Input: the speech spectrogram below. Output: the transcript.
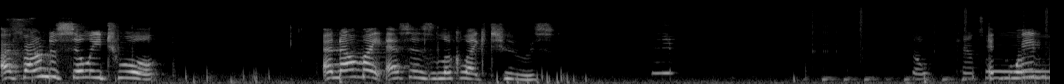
I found a silly tool. And now my S's look like twos. No, cancel. Waved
